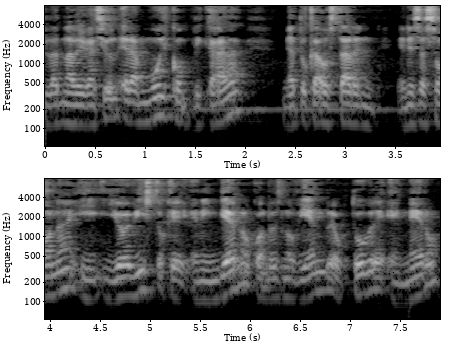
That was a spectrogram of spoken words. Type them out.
la navegación era muy complicada. Me ha tocado estar en, esa zona y yo he visto que en invierno, cuando es noviembre, octubre, enero,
